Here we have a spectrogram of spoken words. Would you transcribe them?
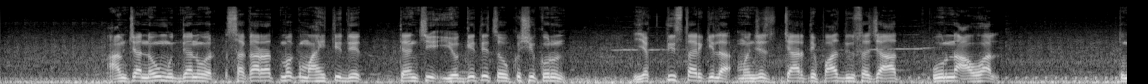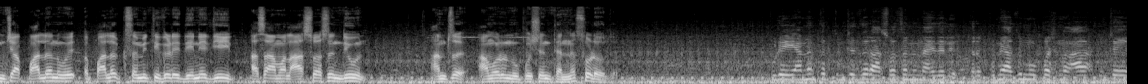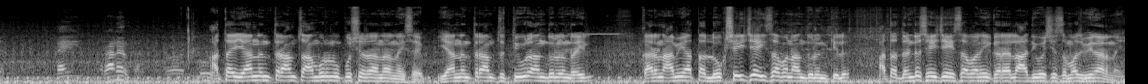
आमच्या नऊ मुद्द्यांवर सकारात्मक माहिती देत त्यांची योग्य ते चौकशी करून एकतीस तारखेला म्हणजेच चार ते पाच दिवसाच्या आत पूर्ण अहवाल तुमच्या पालन व पालक समितीकडे देण्यात येईल असं आम्हाला आश्वासन देऊन आमचं आमरण उपोषण त्यांना सोडवलं. पुढे यानंतर तुमचे जर आश्वासन नाही झाले तर पुढे अजून उपोषण तुमचे काही राहणार का? आता यानंतर आमचं आमरण उपोषण राहणार नाही साहेब. यानंतर आमचं तीव्र आंदोलन राहील. कारण आम्ही आता लोकशाहीच्या हिसाबानं आंदोलन केलं. आता दंडशाहीच्या हिसाबाने करायला आदिवासी समाज विणार नाही.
